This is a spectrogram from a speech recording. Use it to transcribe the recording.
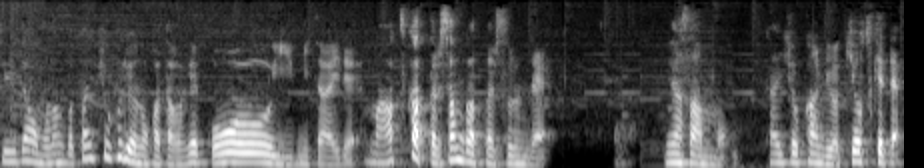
水ダウンもなんか体調不良の方が結構多いみたいで、まあ暑かったり寒かったりするんで、皆さんも体調管理は気をつけて。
